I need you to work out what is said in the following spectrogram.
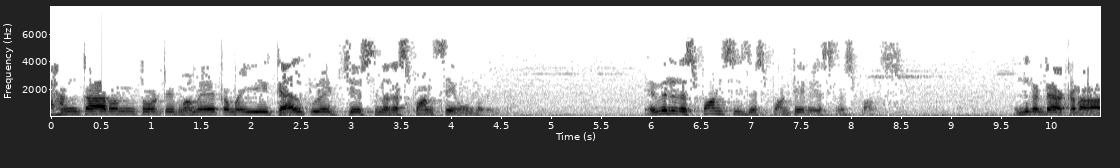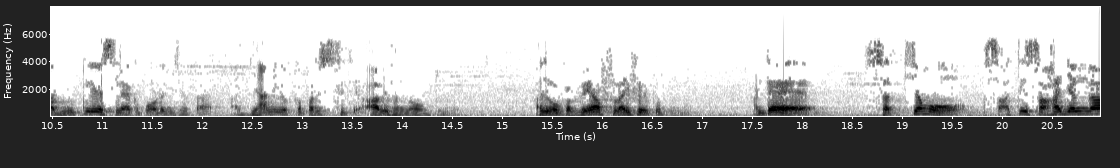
అహంకారంతో మమేకమయ్యి క్యాల్కులేట్ చేసిన రెస్పాన్స్ ఏమి ఉండదు ఎవరి response is a spontaneous response. ఎందుకంటే అక్కడ ఆ న్యూక్లియస్ లేకపోవడం చేత ఆ జ్ఞాని యొక్క పరిస్థితి ఆ విధంగా ఉంటుంది. అది ఒక వే ఆఫ్ లైఫ్ అయిపోతుంది. అంటే సత్యము అతి సహజంగా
